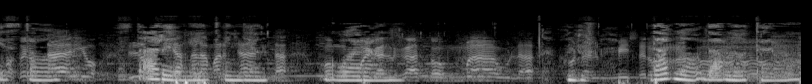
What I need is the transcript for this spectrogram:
Jest to stary mit Indian Guarani. Otóż dawno, dawno temu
